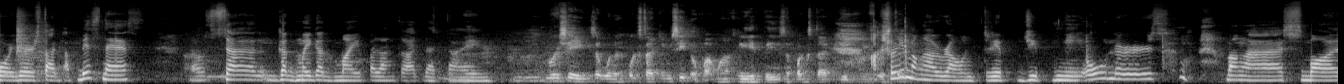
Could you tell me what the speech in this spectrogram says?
for their startup business. No, sa gagmay-gagmay pa lang to at that time. We're saying sa una, pag-start yung seat o pa, mga kliyente sa pag-start yung Actually, time. mga round trip jeepney owners, mga small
